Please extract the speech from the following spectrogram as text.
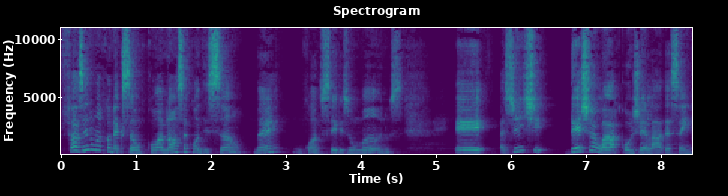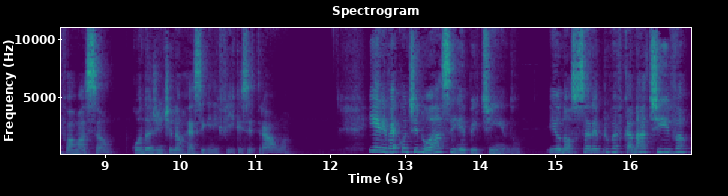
fazendo uma conexão com a nossa condição, né, enquanto seres humanos, é, a gente deixa lá congelada essa informação quando a gente não ressignifica esse trauma. E ele vai continuar se repetindo e o nosso cérebro vai ficar na ativa,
